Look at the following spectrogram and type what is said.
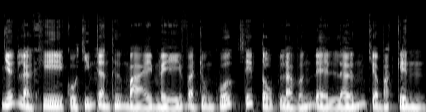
nhất là khi cuộc chiến tranh thương mại Mỹ và Trung Quốc tiếp tục là vấn đề lớn cho Bắc Kinh.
